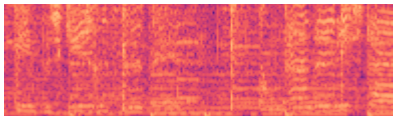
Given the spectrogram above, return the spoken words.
Simples quis receber Tão grande mistério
